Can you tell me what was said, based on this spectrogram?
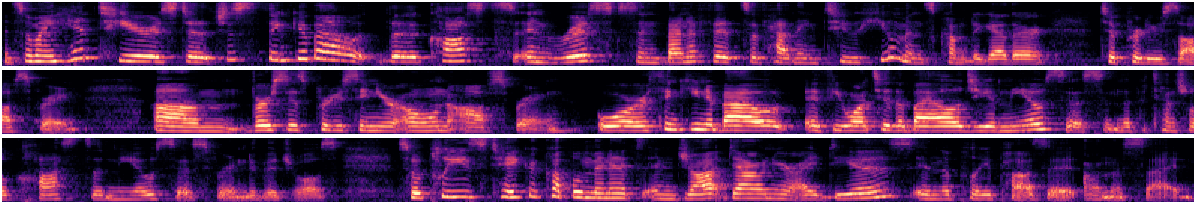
And so my hint here is to just think about the costs and risks and benefits of having two humans come together to produce offspring um, versus producing your own offspring, or thinking about, if you want to, the biology of meiosis and the potential costs of meiosis for individuals. So please take a couple minutes and jot down your ideas in the PlayPosit on the side.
